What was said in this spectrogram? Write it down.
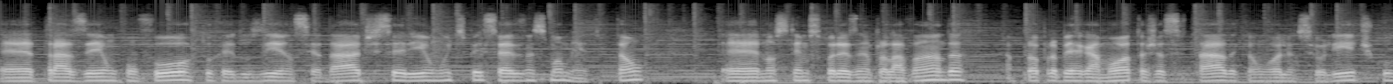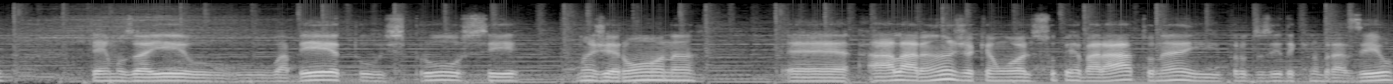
é, trazer um conforto, reduzir a ansiedade, seriam muito especiais nesse momento. Então, é, nós temos, por exemplo, a lavanda, a própria bergamota já citada, que é um óleo ansiolítico, temos aí o, o abeto, o spruce, manjerona, é, a laranja, que é um óleo super barato né, e produzido aqui no Brasil.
